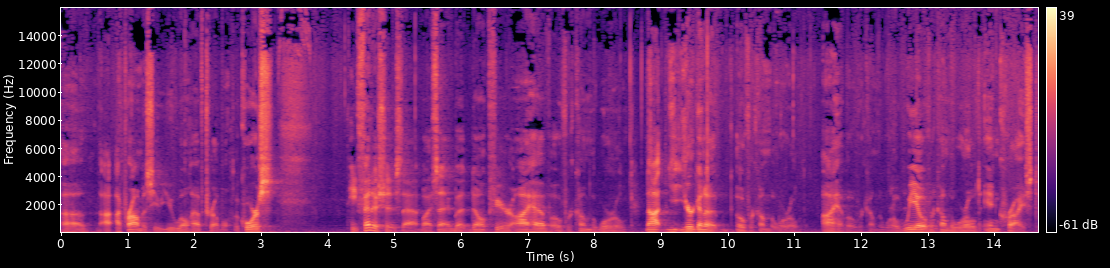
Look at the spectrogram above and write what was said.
Uh, I, I promise you, you will have trouble. Of course, he finishes that by saying, But don't fear, I have overcome the world. Not you're going to overcome the world. I have overcome the world. We overcome the world in Christ.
